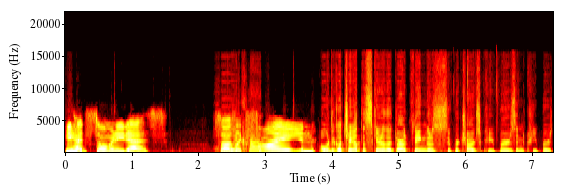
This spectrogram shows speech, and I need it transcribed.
he had so many deaths. So I was like, crap. fine. I went to go check out the Scare of the Dark thing. There's supercharged creepers and creepers.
